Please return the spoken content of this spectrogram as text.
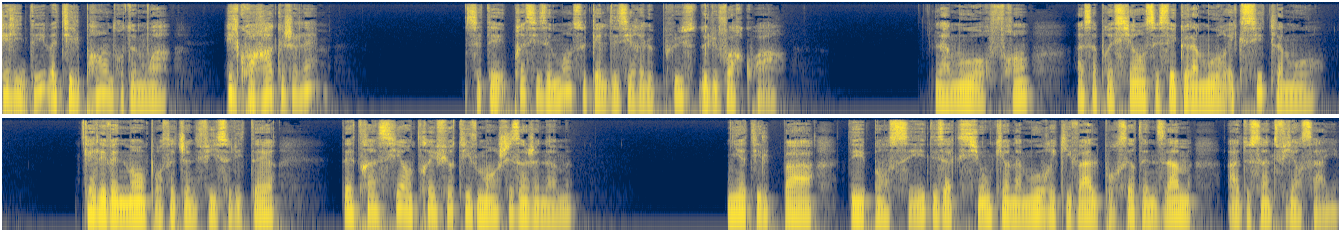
Quelle idée va-t-il prendre de moi? Il croira que je l'aime C'était précisément ce qu'elle désirait le plus de lui voir croire. L'amour franc a sa préscience et sait que l'amour excite l'amour. Quel événement pour cette jeune fille solitaire d'être ainsi entrée furtivement chez un jeune homme? N'y a-t-il pas des pensées, des actions qui en amour équivalent pour certaines âmes à de saintes fiançailles?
